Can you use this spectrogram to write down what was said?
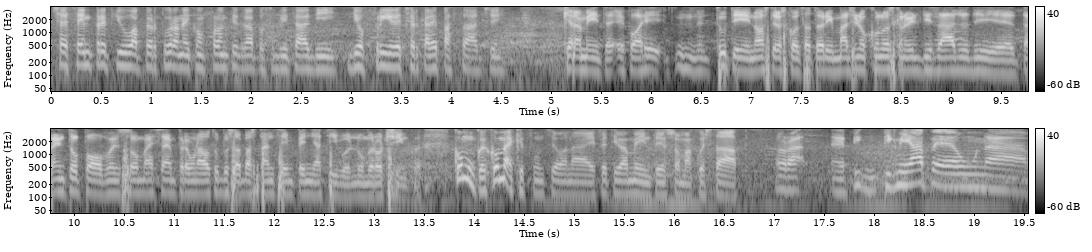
c'è sempre più apertura nei confronti della possibilità di, di offrire e cercare passaggi. Chiaramente, e poi mm, tutti i nostri ascoltatori immagino conoscano il disagio di eh, Trento Povo, insomma è sempre un autobus abbastanza impegnativo il numero 5. Comunque com'è che funziona effettivamente insomma, questa app? Allora, eh, Pick Me Up è una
